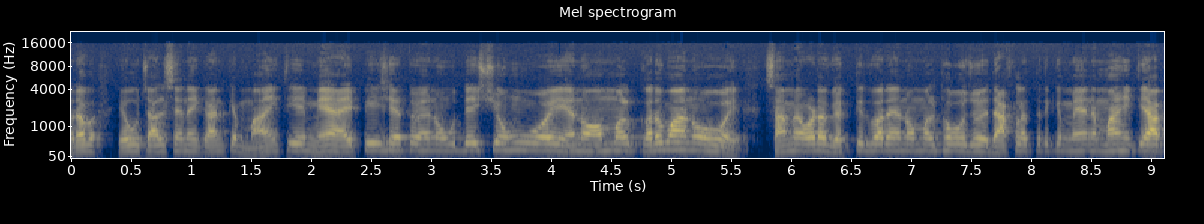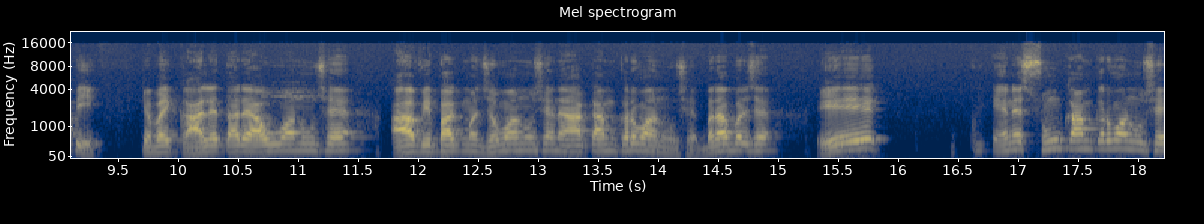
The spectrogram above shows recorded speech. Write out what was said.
બરાબર? એવું ચાલશે નહીં, કારણ કે માહિતી મેં આપી છે, તો એનો ઉદ્દેશ્ય શું હોય, એનો અમલ કરવાનો હોય, સામેવાળા વ્યક્તિ દ્વારા એનો અમલ થવો જોઈએ. દાખલા તરીકે મેં એને માહિતી આપી કે ભાઈ, કાલે તારે આવવાનું છે, આ વિભાગમાં જવાનું છે ને આ કામ કરવાનું છે. બરાબર છે? એ એને શું કામ કરવાનું છે,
